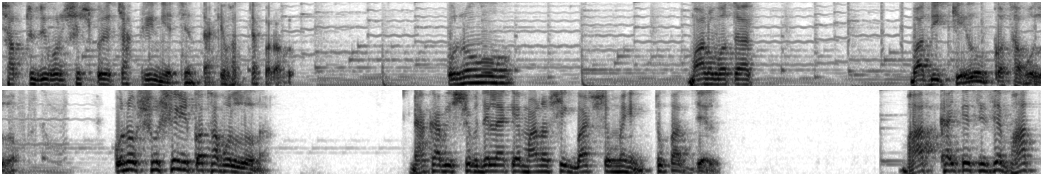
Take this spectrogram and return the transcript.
ছাত্র জীবন শেষ করে চাকরি নিয়েছেন, তাকে হত্যা করা হলো। কোনো মানবতা বাদী কেউ কথা বলল। কোনো সুশীল কথা বলল না। ঢাকা বিশ্ববিদ্যালয়কে মানসিক ভারসাম্যহীন তুপাত জেল। ভাত খাইতেছে সে, ভাত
